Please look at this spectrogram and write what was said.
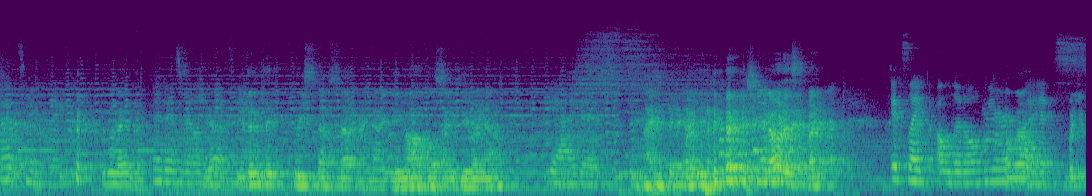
That's amazing. But it's amazing. It is really Yeah, amazing. you didn't take three steps back right now. You know how close I am to you right now? Yeah, I did. she noticed, but It's like a little weird, a but little. it's But you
